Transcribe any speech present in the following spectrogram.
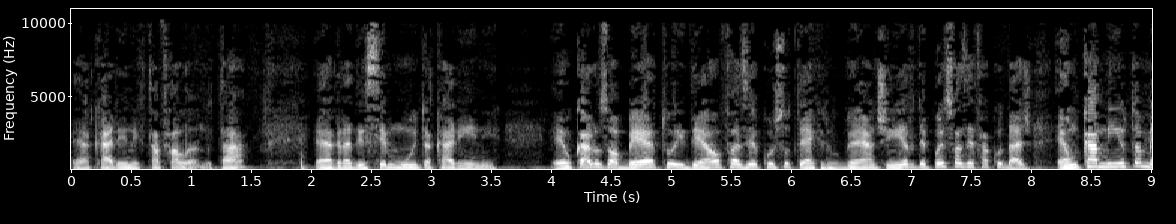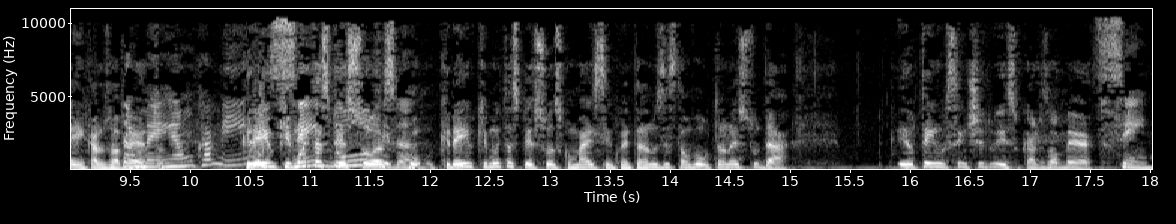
É a Karine que está falando, tá? É agradecer muito a Karine. É, o Carlos Alberto, ideal fazer curso técnico, ganhar dinheiro, depois fazer faculdade. É um caminho também, Carlos Alberto. Também é um caminho. Creio que muitas pessoas, dúvida. com- creio que muitas pessoas com mais de 50 anos estão voltando a estudar. Eu tenho sentido isso, Carlos Alberto. Sim,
